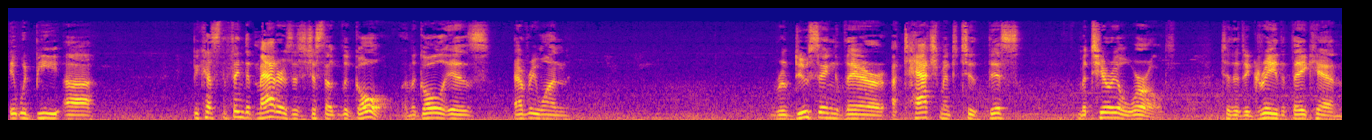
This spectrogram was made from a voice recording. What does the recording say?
it would be uh, because the thing that matters is just the, the goal, and the goal is everyone reducing their attachment to this material world to the degree that they can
